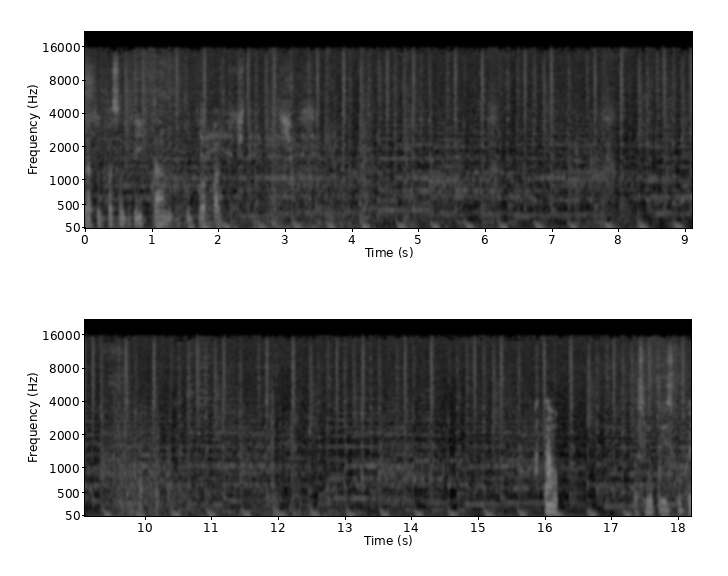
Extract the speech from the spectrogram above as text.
Да, тут посмотри, их там, тут лопат. 4, 5, 6, 7. Одного. Посмотри, сколько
